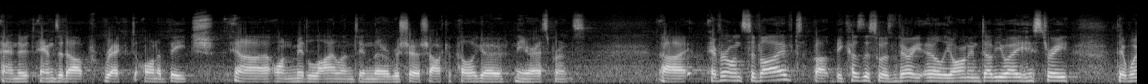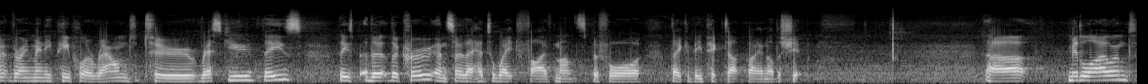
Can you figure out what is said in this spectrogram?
and it ended up wrecked on a beach uh, on Middle Island in the Recherche Archipelago near Esperance. Uh, everyone survived, but because this was very early on in WA history, there weren't very many people around to rescue these, these the, the crew, and so they had to wait five months before they could be picked up by another ship. Uh, Middle Island,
